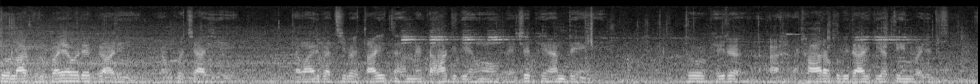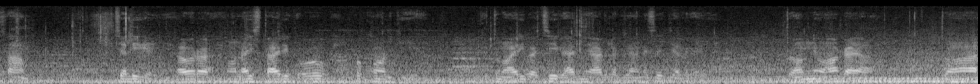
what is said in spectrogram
दो लाख रुपया और एक गाड़ी। हमको चाहिए। हमारी बच्ची बताई तो हमने कहा कि गेहूँ बेचे, फिर हम देंगे। तो फिर अठारह को विदाई किया तीन बजे शाम। चली गई और उन्नीस तारीख को हमको फ़ोन किए कि तुम्हारी बच्ची घर में आग लग जाने से जल गई। तो हमने वहाँ गया। तो वहाँ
